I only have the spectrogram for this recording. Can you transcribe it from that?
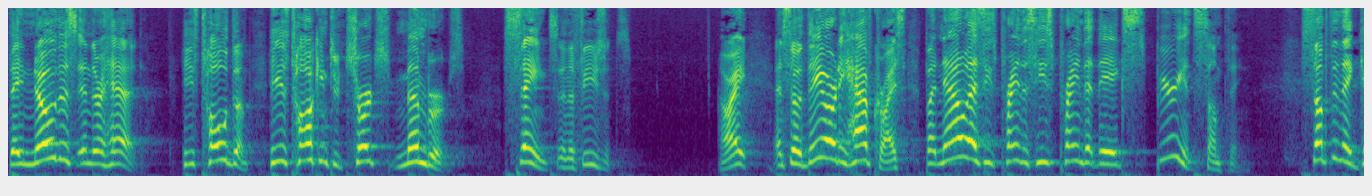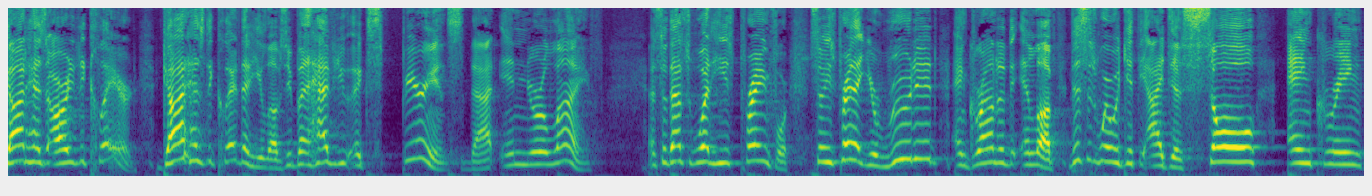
They know this in their head. He's told them. He is talking to church members, saints in Ephesians. All right? And so they already have Christ, but now as he's praying this, he's praying that they experience something. Something that God has already declared. God has declared that he loves you, but have you experienced that in your life? And so that's what he's praying for. So he's praying that you're rooted and grounded in love. This is where we get the idea of soul anchoring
